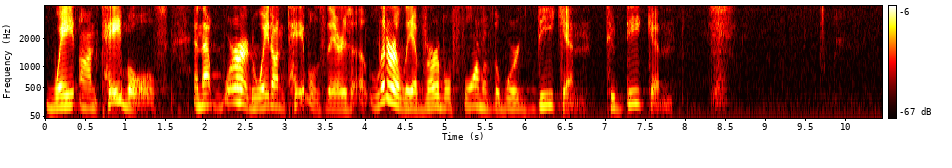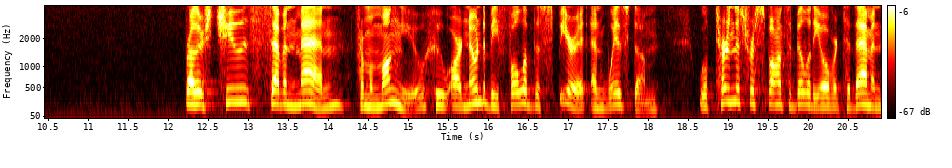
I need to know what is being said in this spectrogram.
wait on tables. And that word, wait on tables, there is literally a verbal form of the word deacon, to deacon. Brothers, choose seven men from among you who are known to be full of the Spirit and wisdom We'll turn this responsibility over to them and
